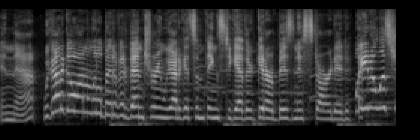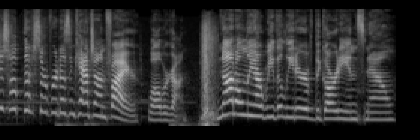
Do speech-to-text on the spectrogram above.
in that. We gotta go on a little bit of adventuring. We gotta get some things together, get our business started. Well, you know, let's just hope the server doesn't catch on fire while we're gone. Not only are we the leader of the Guardians now,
